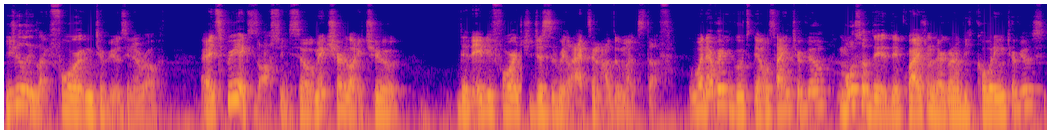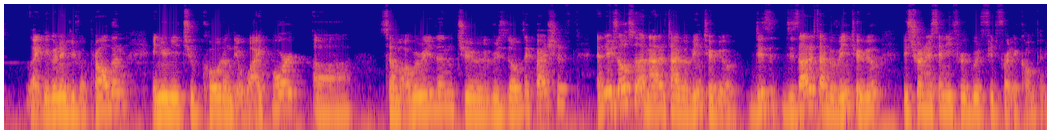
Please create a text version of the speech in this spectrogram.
Usually like four interviews in a row. Uh, it's pretty exhausting, so make sure like to the day before to just relax and not do much stuff whenever you go to the on-site interview, most of the, the questions are going to be coding interviews. Like they're going to give a problem and you need to code on the whiteboard uh, some algorithm to resolve the question. And there's also another type of interview. This, this other type of interview is to understand if you're a good fit for the company.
